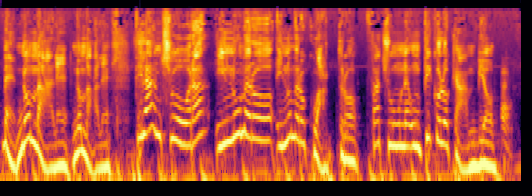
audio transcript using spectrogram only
beh, non male, non male. Ti lancio ora il numero, il numero 4, faccio un, un piccolo cambio. Eh.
